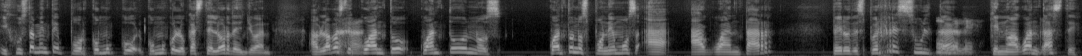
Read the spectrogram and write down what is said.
y justamente por cómo, cómo colocaste el orden, Joan. Hablabas de cuánto, cuánto nos, cuánto nos ponemos a aguantar, pero después resulta que no aguantaste.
